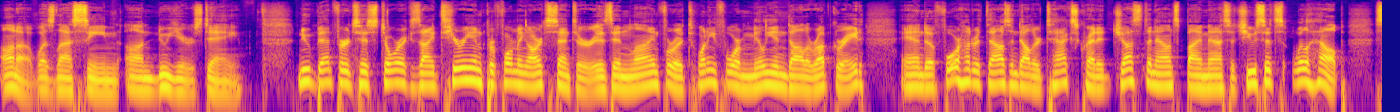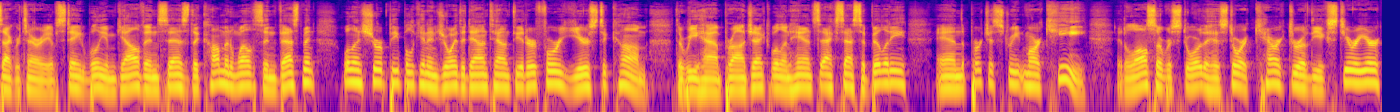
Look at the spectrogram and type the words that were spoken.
Ana was last seen on New Year's Day. New Bedford's historic Zeiterion Performing Arts Center is in line for a $24 million upgrade, and a $400,000 tax credit just announced by Massachusetts will help. Secretary of State William Galvin says the Commonwealth's investment will ensure people can enjoy the downtown theater for years to come. The rehab project will enhance accessibility and the Purchase Street marquee. It'll also restore the historic character of the exterior,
